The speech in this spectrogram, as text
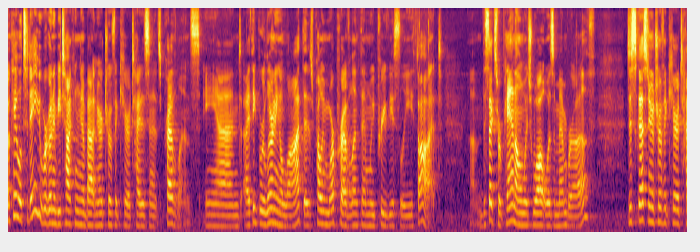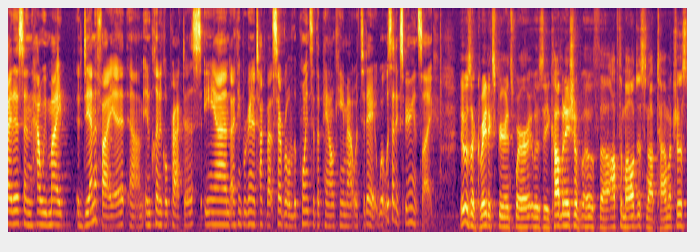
Okay, well, today we're going to be talking about neurotrophic keratitis and its prevalence. And I think we're learning a lot that is probably more prevalent than we previously thought. Um, this expert panel, which Walt was a member of, discussed neurotrophic keratitis and how we might identify it um, in clinical practice. And I think we're going to talk about several of the points that the panel came out with today. What was that experience like? It was a great experience where it was a combination of both uh, ophthalmologists and optometrists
